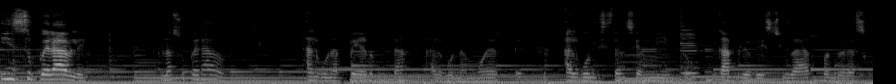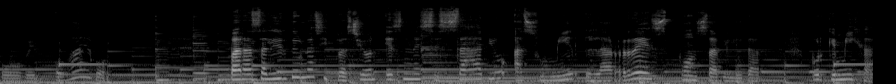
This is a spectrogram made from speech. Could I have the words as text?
insuperable, lo has superado. Alguna pérdida, alguna muerte, algún distanciamiento, cambio de ciudad cuando eras joven o algo. Para salir de una situación es necesario asumir la responsabilidad porque mi hija,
